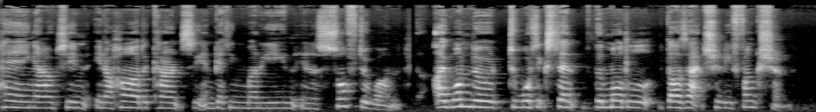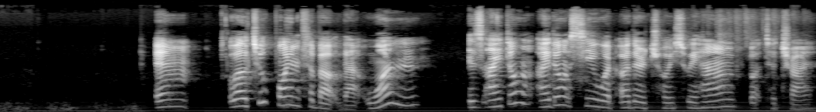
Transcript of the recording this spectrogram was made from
paying out in, in a harder currency and getting money in, in a softer one, I wonder to what extent the model does actually function. Um, well, two points about that. One is I don't I don't see what other choice we have but to try.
